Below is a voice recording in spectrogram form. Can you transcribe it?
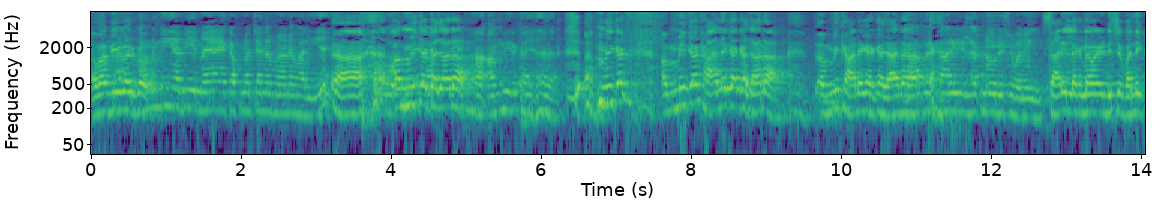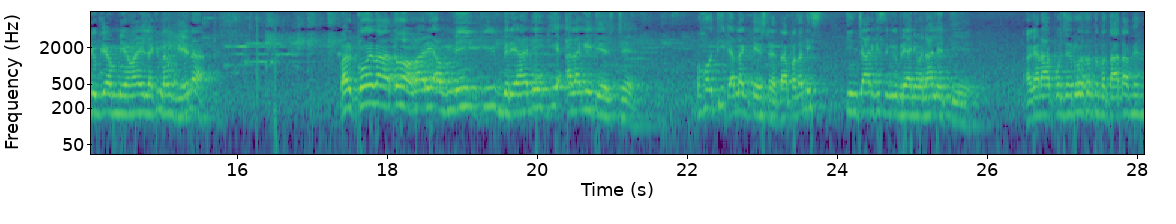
हमारे व्यूवर को अम्मी अभी नया एक अपना चैनल बनाने वाली है हाँ, अम्मी का खजाना। हाँ अम्मी का खजाना। अम्मी का अम्मी का खाने का खजाना। तो अम्मी खाने का खजाना। सारी लखनऊ डिश बनेगी। सारी लखनऊ डिश बनी क्योंकि अम्मी हमारी लखनऊ की है ना। पर कोई बात हो हमारी अम्मी की बिरयानी की अलग ही टेस्ट है। बहुत ही अलग टेस्ट रहता है। पता नहीं तीन चार किस्म की बिरयानी बना लेती है। अगर आपको ज़रूरत हो तो बताना फिर।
